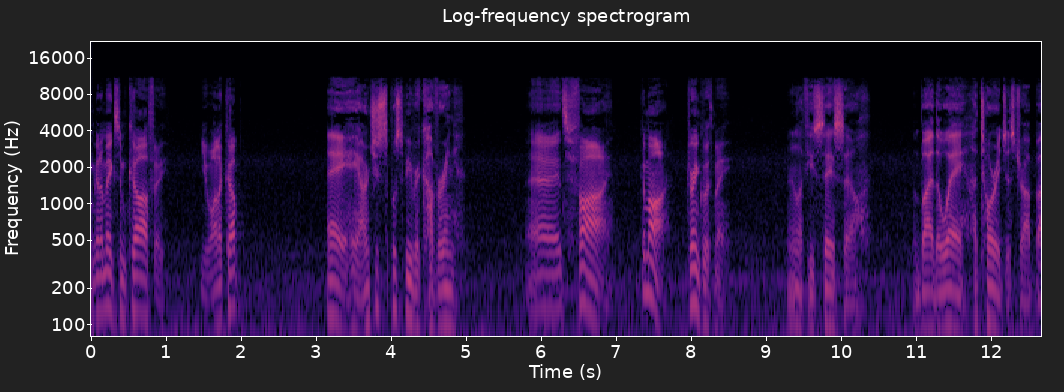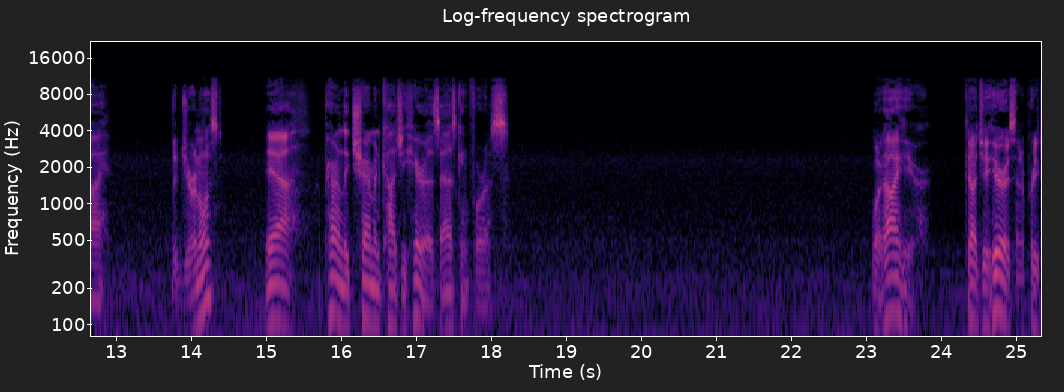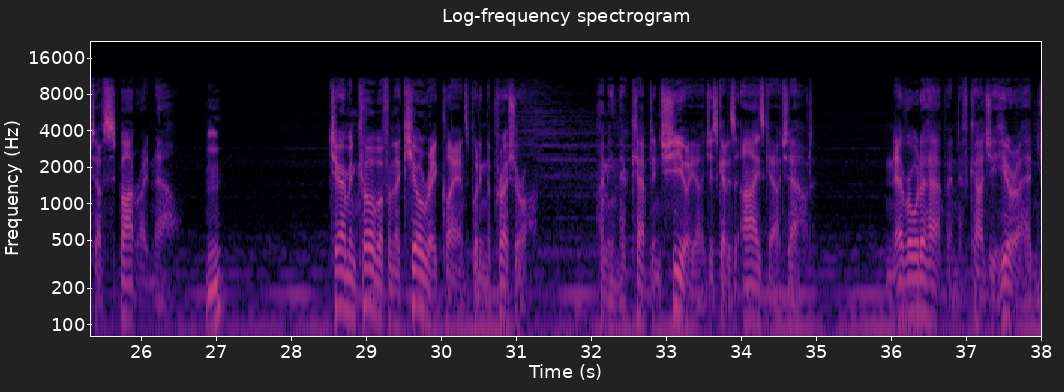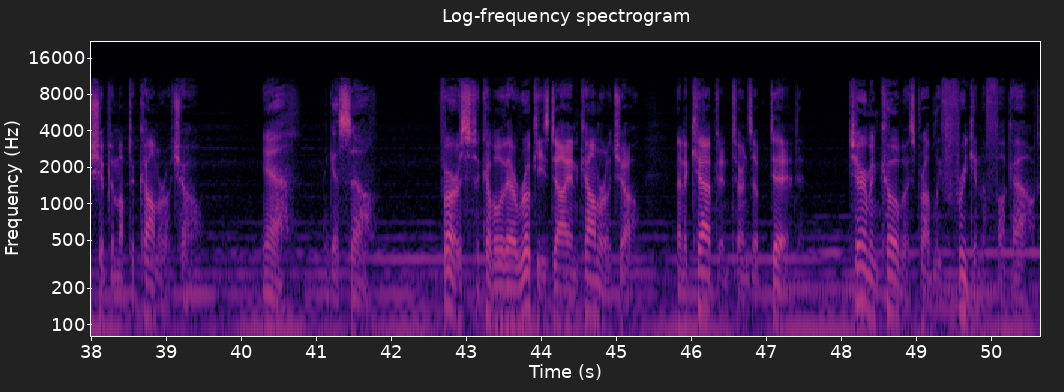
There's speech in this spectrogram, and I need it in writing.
Gonna make some coffee. You want a cup? Hey, hey, aren't you supposed to be recovering? Eh, it's fine. Come on, drink with me. Well, if you say so. And by the way, Hattori just dropped by. The journalist? Yeah, apparently Chairman Kajihira is asking for us. What I hear, Kajihira's in a pretty tough spot right now. Hmm? Chairman Koba from the Kyorei clan's putting the pressure on. I mean, their Captain Shioya just got his eyes gouged out. Never would have happened if Kajihira hadn't shipped him up to Kamurocho. Yeah, I guess so. First, a couple of their rookies die in Kamurocho, and a captain turns up dead. Chairman Koba's probably freaking the fuck out.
